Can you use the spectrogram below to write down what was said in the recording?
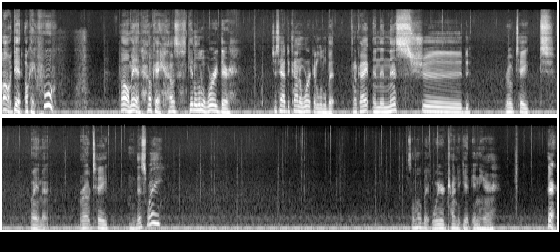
Oh, it did. Okay, whew. Oh, man. Okay, I was getting a little worried there. Just had to kind of work it a little bit. Okay, and then this should rotate... Wait a minute. Rotate this way? It's a little bit weird trying to get in here. There.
